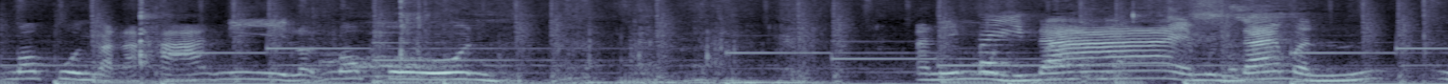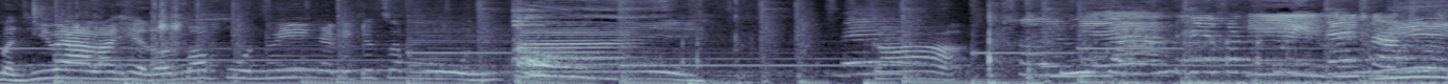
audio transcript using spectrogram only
ดูรถโม้ปูนก่อนนะคะ นี่รถโม้ปูน อันนี้หมุนได้ หมุนได้เหมือน เหมือนที่เวลาเราเห็นรถโม้ปูนวิ่ง อันนี้ก็จะหมุนไป ก็เขาเรียนเทคนิคได้ค่ะนี่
